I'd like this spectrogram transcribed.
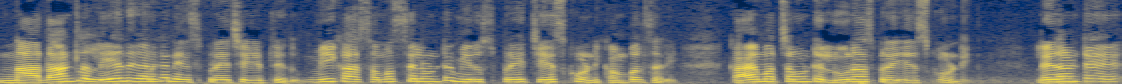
నా దాంట్లో లేదు కనుక నేను స్ప్రే చేయట్లేదు. మీకు ఆ సమస్యలు ఉంటే మీరు స్ప్రే చేసుకోండి కంపల్సరీ. కాయమచ్చ ఉంటే లూనా స్ప్రే చేసుకోండి. లేదంటే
